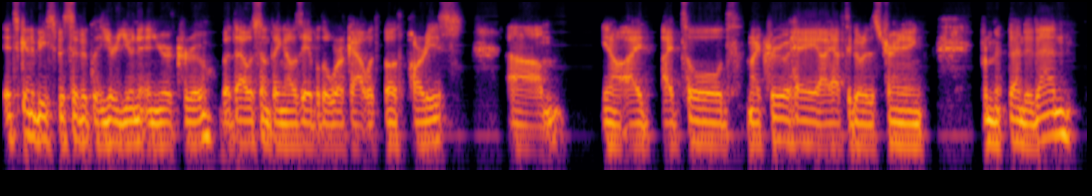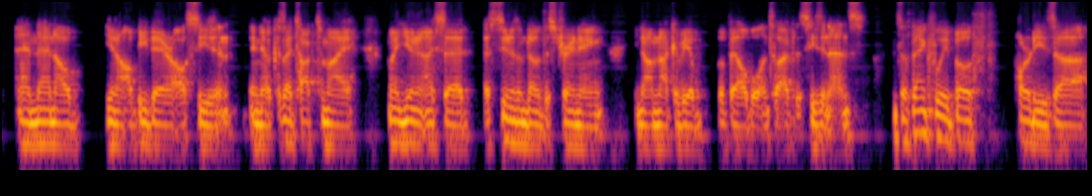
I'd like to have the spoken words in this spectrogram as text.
It's going to be specific with your unit and your crew, but that was something I was able to work out with both parties. Um, you know, I I told my crew, hey, I have to go to this training from then to then, and then I'll you know I'll be there all season. You know, because I talked to my my unit, I said as soon as I'm done with this training, you know, I'm not going to be available until after the season ends. And so thankfully, both parties uh,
